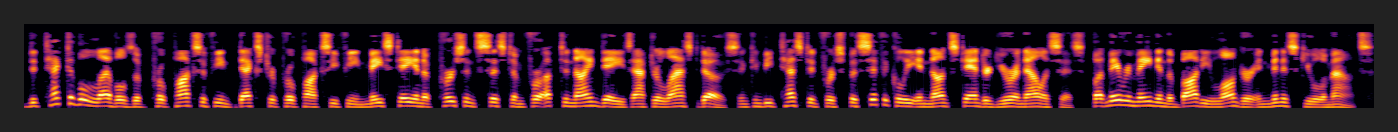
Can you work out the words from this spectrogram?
Detectable levels of propoxyphene dextropropoxyphene may stay in a person's system for up to 9 days after last dose and can be tested for specifically in non-standard urinalysis, but may remain in the body longer in minuscule amounts.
